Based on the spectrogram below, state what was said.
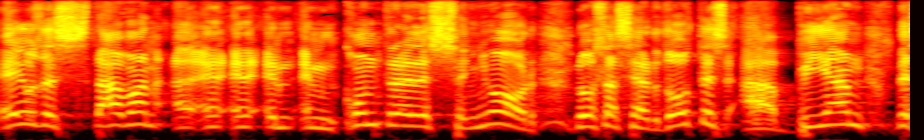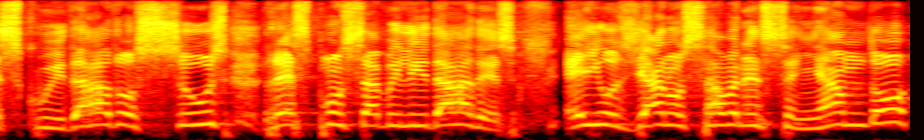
Ellos estaban en, en contra del Señor. Los sacerdotes habían descuidado sus responsabilidades. Ellos ya no estaban enseñando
